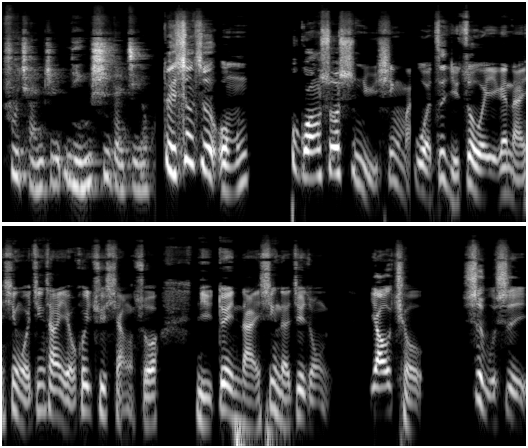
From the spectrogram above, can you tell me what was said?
父权制凝视的结果。对，甚至我们不光说是女性嘛，我自己作为一个男性，我经常也会去想说，你对男性的这种要求是不是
